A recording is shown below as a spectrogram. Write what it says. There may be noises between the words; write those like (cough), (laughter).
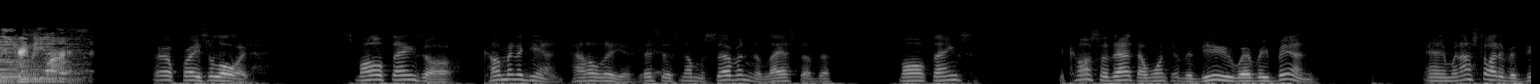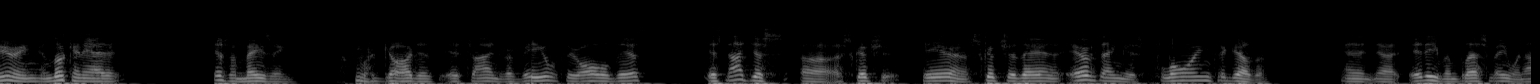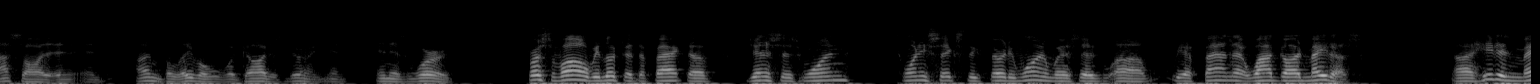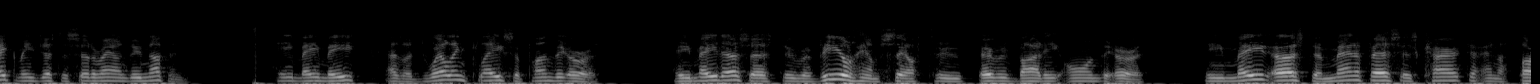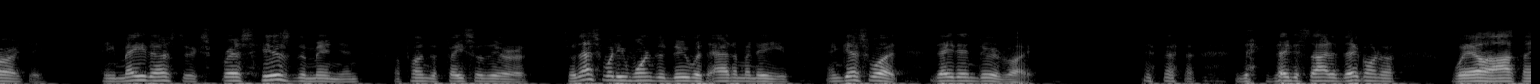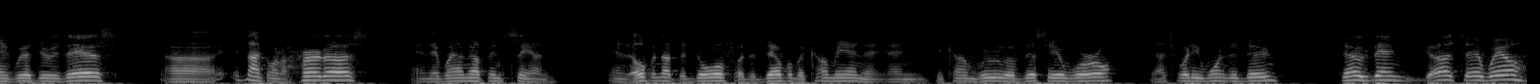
streaming live. Well, praise the Lord. Small things are coming again. Hallelujah. This is number seven, the last of the small things. Because of that, I want to review where we've been. And when I started reviewing and looking at it, it's amazing (laughs) what God is, is trying to reveal through all of this. It's not just uh, a scripture here and a scripture there, and everything is flowing together. And uh, it even blessed me when I saw it, and, and unbelievable what God is doing in, in His Word. First of all, we looked at the fact of Genesis 1 26 through 31, where it says, uh, We have found out why God made us. Uh, he didn't make me just to sit around and do nothing. He made me as a dwelling place upon the earth. He made us as to reveal Himself to everybody on the earth. He made us to manifest His character and authority. He made us to express His dominion upon the face of the earth. So that's what He wanted to do with Adam and Eve. And guess what? They didn't do it right. (laughs) they, decided they're going to, well, I think we'll do this. Uh, it's not going to hurt us. And they wound up in sin. And it opened up the door for the devil to come in and, and become ruler of this here world. That's what he wanted to do. So then God said, well,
